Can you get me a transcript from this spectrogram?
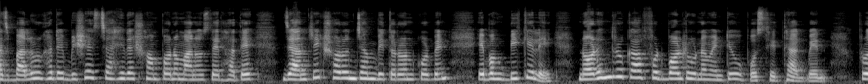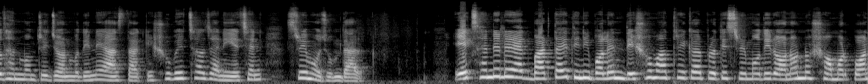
আজ বালুরঘাটে বিশেষ চাহিদা সম্পন্ন মানুষদের হাতে যান্ত্রিক সরঞ্জাম বিতরণ করবেন এবং বিকেলে নরেন্দ্র কাপ ফুটবল টুর্নামেন্টে উপস্থিত থাকবেন। প্রধানমন্ত্রীর জন্মদিনে আজ তাকে শুভেচ্ছাও জানিয়েছেন শ্রী মজুমদার। এক্স হ্যান্ডেলের এক বার্তায় তিনি বলেন, দেশমাতৃকার প্রতি শ্রী মোদীর অনন্য সমর্পণ,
